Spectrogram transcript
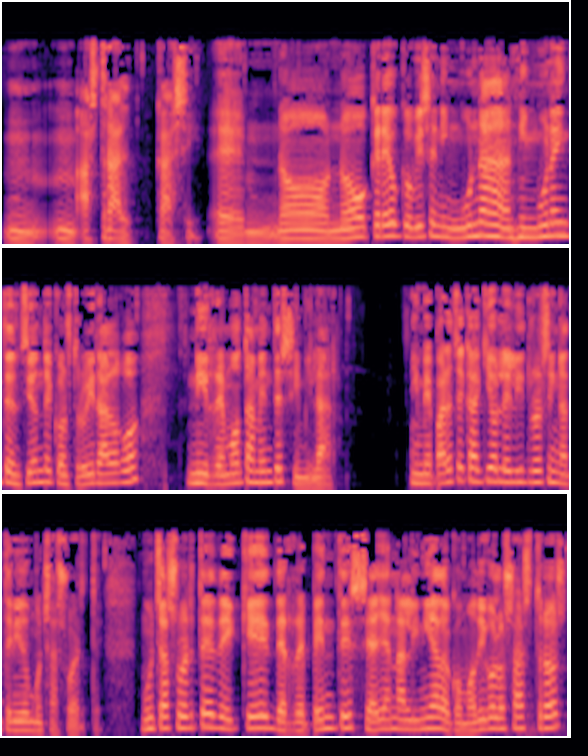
mm, astral, casi. Eh, no, no creo que hubiese ninguna, ninguna intención de construir algo ni remotamente similar. Y me parece que aquí Elite Wrestling ha tenido mucha suerte. Mucha suerte de que de repente se hayan alineado, como digo, los astros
